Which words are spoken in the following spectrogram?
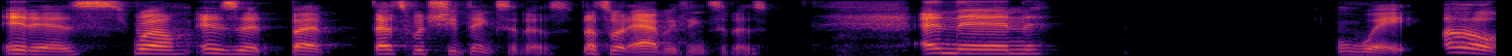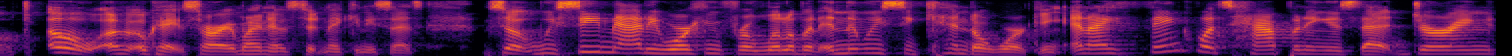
it is. Well, is it? But that's what she thinks it is. That's what Abby thinks it is. And then wait. Oh, oh, okay. Sorry, my notes didn't make any sense. So we see Maddie working for a little bit, and then we see Kendall working. And I think what's happening is that during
